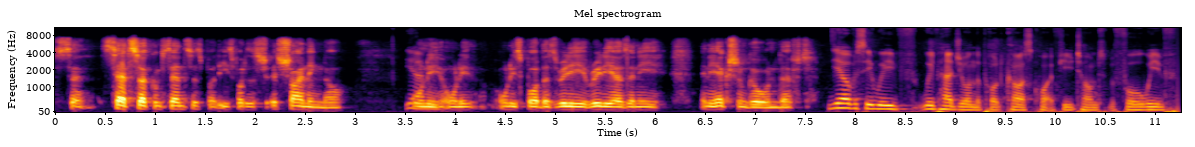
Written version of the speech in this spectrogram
sad, sad circumstances, but esports is, is shining now. Yeah, only, I mean, only, only sport that's really, really has any any action going left. Yeah, obviously we've we've had you on the podcast quite a few times before. We've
